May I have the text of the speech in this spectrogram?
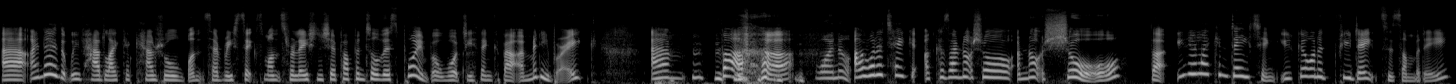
Uh, I know that we've had like a casual once every six months relationship up until this point, but what do you think about a mini break? Um, but Why not? I want to take it because I'm not sure. I'm not sure that you know, like in dating, you go on a few dates with somebody,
